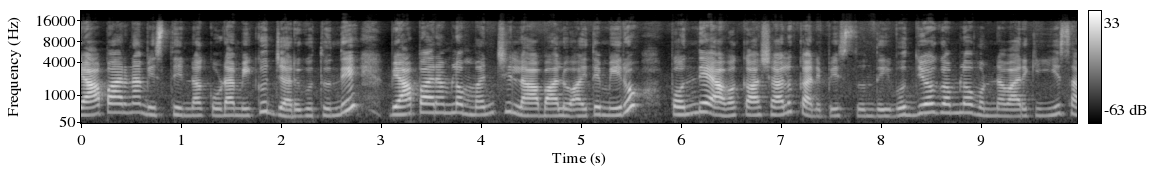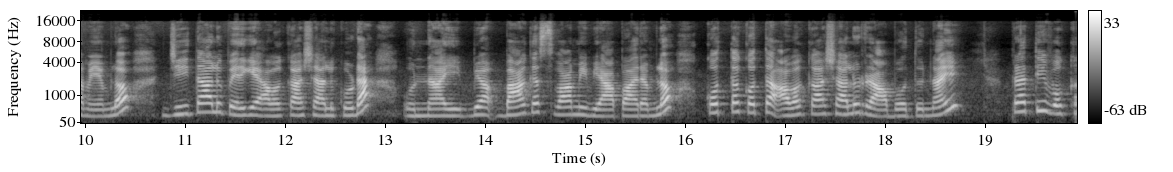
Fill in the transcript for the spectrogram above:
వ్యాపారణ విస్తీర్ణ కూడా మీకు జరుగుతుంది. వ్యాపారంలో మంచి లాభాలు అయితే మీరు పొందే అవకాశాలు కనిపిస్తుంది. ఉద్యోగంలో ఉన్నవారికి ఈ సమయంలో జీతాలు పెరిగే అవకాశాలు కూడా ఉన్నాయి. భాగస్వామి వ్యాపారంలో కొత్త కొత్త అవకాశాలు రాబోతున్నాయి. ప్రతి ఒక్క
